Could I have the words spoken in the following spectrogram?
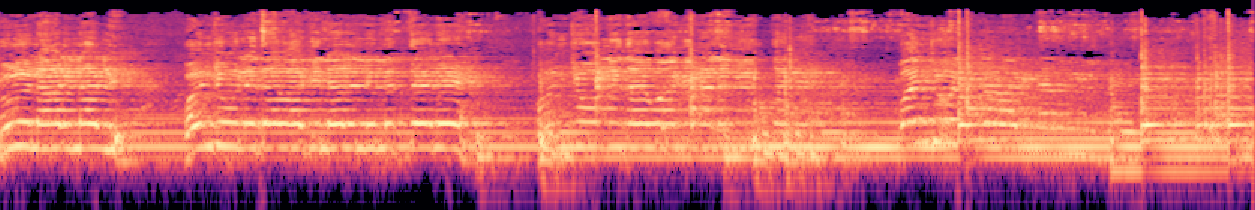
ತುಳುನಾಡಿನಲ್ಲಿ ಪಂಜೂಲಿ ದಯವಾಗಿ ನೆಲೆ ನಿಲ್ಲುತ್ತೇನೆ. ಪಂಜೂಲಿ ದಯವಾಗಿ ನೆಲೆ ನಿಲ್ಲುತ್ತೇನೆ. ಪಂಜೂಲಿ ದಯವಾಗಿ ನೆಲೆ ನಿಲ್ಲುತ್ತೇನೆ.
